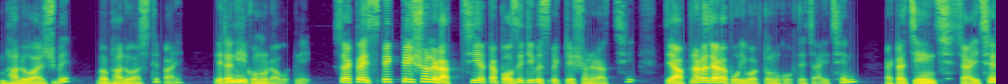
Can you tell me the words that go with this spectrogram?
ভালো আসবে বা ভালো আসতে পারে। এটা নিয়ে কোনো ডাউট নেই। সো একটা এক্সপেকটেশন রাখছি, একটা পজিটিভ এক্সপেকটেশন রাখছি যে আপনারা যারা পরিবর্তন করতে চাইছেন, একটা চেঞ্জ চাইছেন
